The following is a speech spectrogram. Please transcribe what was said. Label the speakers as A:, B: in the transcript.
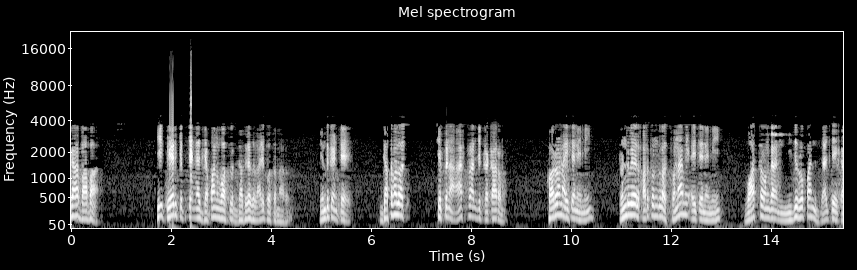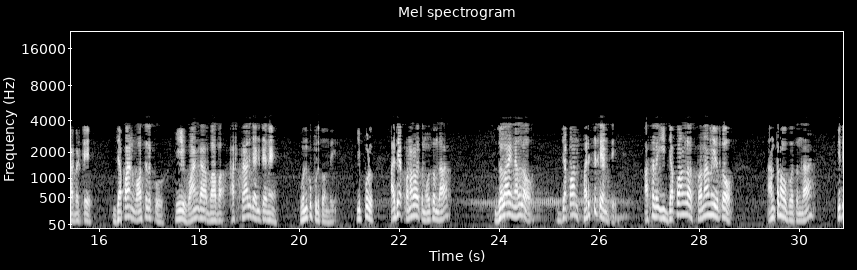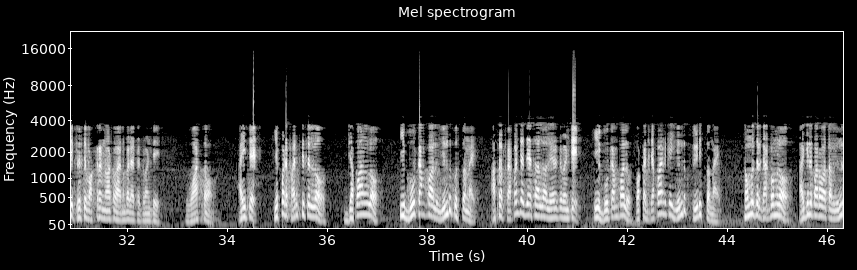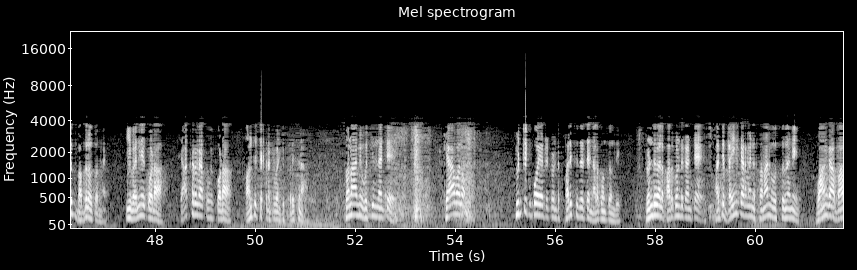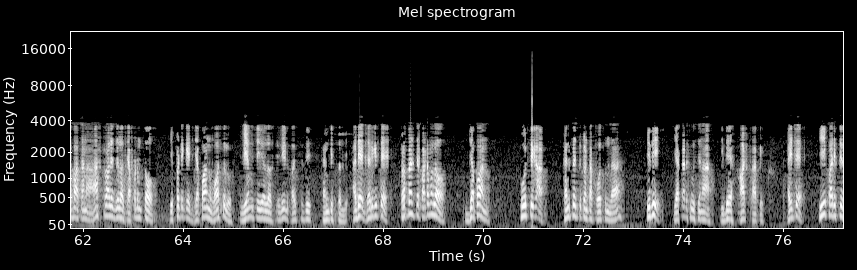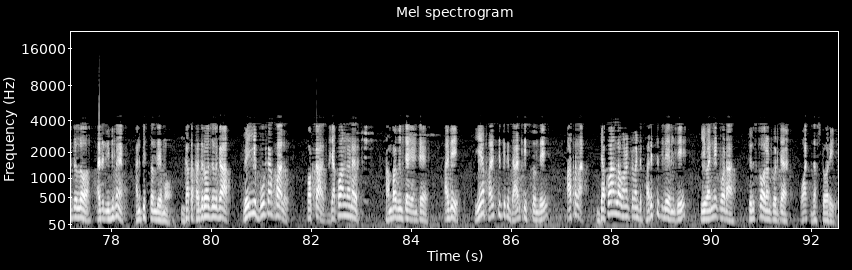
A: వాంగా బాబా ఈ పేరు చెప్తేనే జపాన్ వాసులు గజగజలాడిపోతున్నారు. ఎందుకంటే గతంలో చెప్పిన ఆస్ట్రాలజీ ప్రకారం కరోనా అయితేనేమి రెండు వేల పదకొండులో సునామీ అయితేనేమి వాస్తవంగా నిజ రూపాన్ని దాల్చాయి కాబట్టి జపాన్ వాసులకు ఈ వాంగా బాబా ఆస్ట్రాలజీ అంటేనే వణుకు పుడుతుంది. ఇప్పుడు అదే పునరావృతం అవుతుందా? జులై నెలలో జపాన్ పరిస్థితి ఏమిటి? అసలు ఈ జపాన్లో సునామీలతో అంతమవబోతుందా? ఇది ప్రతి ఒక్కరి నోట అనబడేటటువంటి వాస్తవం. అయితే ఇప్పటి పరిస్థితుల్లో జపాన్లో ఈ భూకంపాలు ఎందుకు వస్తున్నాయి? అసలు ప్రపంచ దేశాల్లో లేనటువంటి ఈ భూకంపాలు ఒక జపాన్కి ఎందుకు పీడిస్తున్నాయి? సముద్ర గర్భంలో అగ్ని పర్వతాలు ఎందుకు బద్దలవుతున్నాయి? ఇవన్నీ కూడా శాస్త్రవేత్తలకు కూడా అంతు చెక్కినటువంటి ప్రశ్న. సునామీ వచ్చిందంటే కేవలం చుట్టుకుపోయేటటువంటి పరిస్థితి అయితే నెలకొంటుంది. రెండు వేల పదకొండు కంటే అతి భయంకరమైన సునామీ వస్తుందని వాంగా బాబా తన ఆస్ట్రాలజీలో చెప్పడంతో ఇప్పటికే జపాన్ వాసులు ఏమి చేయాలో తెలియని పరిస్థితి కనిపిస్తుంది. అదే జరిగితే ప్రపంచ పటంలో జపాన్ పూర్తిగా కనిపించకుండా పోతుందా? ఇది ఎక్కడ చూసినా ఇదే హాట్ టాపిక్. అయితే ఈ పరిస్థితుల్లో అది నిజమే అనిపిస్తుందేమో. గత పది రోజులుగా వెయ్యి భూకంపాలు ఒక్క జపాన్లోనే సంభవించాయంటే అది ఏ పరిస్థితికి దారితీస్తుంది? అసలు జపాన్లో ఉన్నటువంటి పరిస్థితులు ఏమిటి? ఇవన్నీ కూడా తెలుసుకోవాలనుకుంటే వాచ్ ద స్టోరీ.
